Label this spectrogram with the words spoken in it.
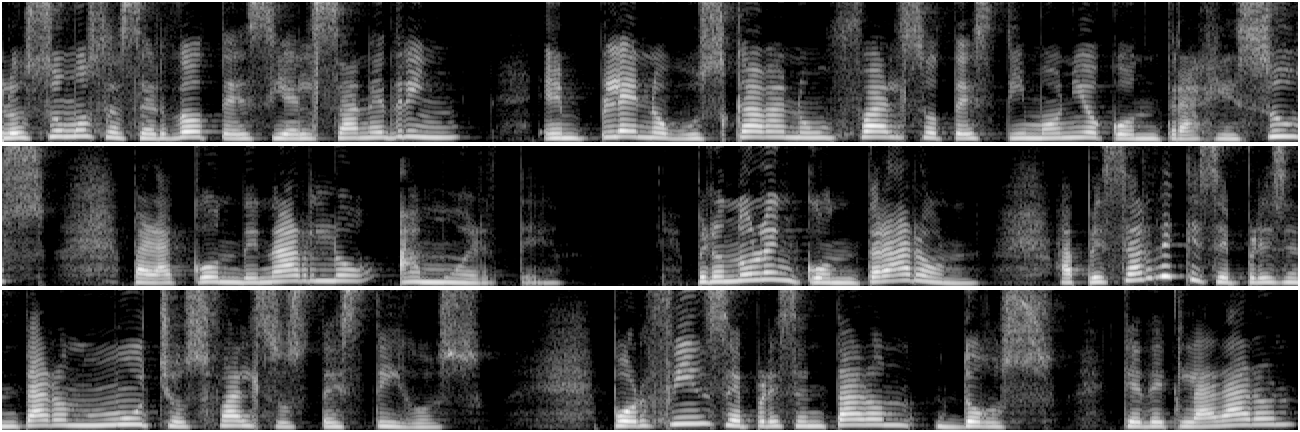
Los sumos sacerdotes y el Sanedrín en pleno buscaban un falso testimonio contra Jesús para condenarlo a muerte pero no lo encontraron, a pesar de que se presentaron muchos falsos testigos. Por fin se presentaron dos, que declararon,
